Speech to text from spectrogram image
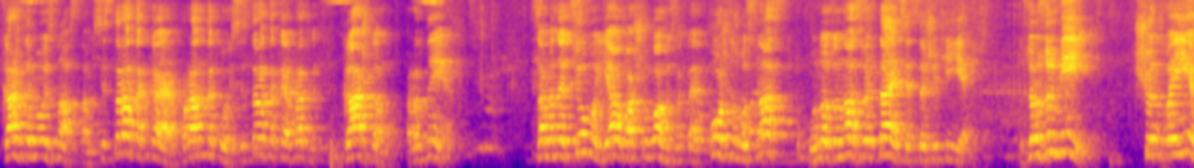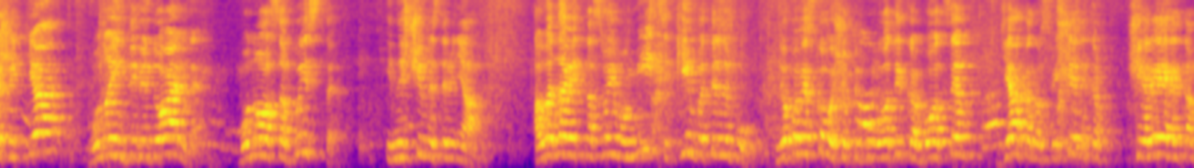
каждому из нас, там, сестра такая, брат такой, сестра такая, брат такой, каждому, родные. Саме на цьому я вашу увагу звертаю. Кожному з нас, воно до нас звертається це життєє. Зрозумій, що твоє життя, воно індивідуальне, воно особисте і ні з чим не зрівняне. Але навіть на своєму місці, ким би ти не був, не обов'язково, щоб ти був владикою або отцем, дяконом, священником, чи регентом,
